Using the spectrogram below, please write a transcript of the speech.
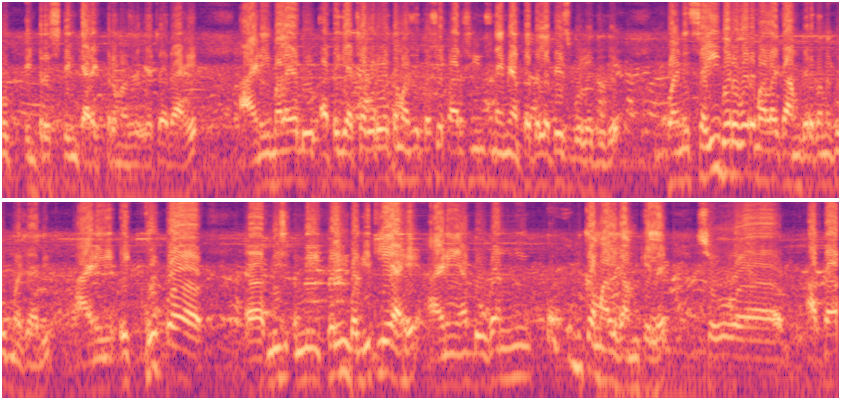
खूप इंटरेस्टिंग कॅरेक्टर माझं याच्यात आहे. आणि मला या दो आता याच्याबरोबर तर माझे तसे फार सीन्स नाही मी आता त्याला तेच बोलत होतो. पण सई बरोबर मला काम करताना खूप मजा आली. आणि एक खूप मी मी फिल्म बघितली आहे आणि या दोघांनी खूप कमाल काम केलंय. सो आता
